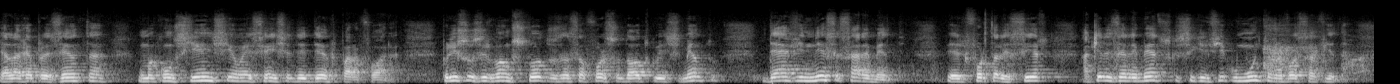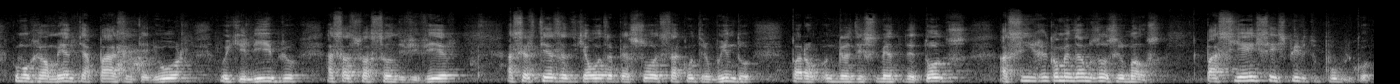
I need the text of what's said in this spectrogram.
Ela representa uma consciência, uma essência de dentro para fora. Por isso, os irmãos todos, nessa força do autoconhecimento, devem necessariamente fortalecer aqueles elementos que significam muito na vossa vida, como realmente a paz interior, o equilíbrio, a satisfação de viver, a certeza de que a outra pessoa está contribuindo para o engrandecimento de todos. Assim, recomendamos aos irmãos paciência e espírito público,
